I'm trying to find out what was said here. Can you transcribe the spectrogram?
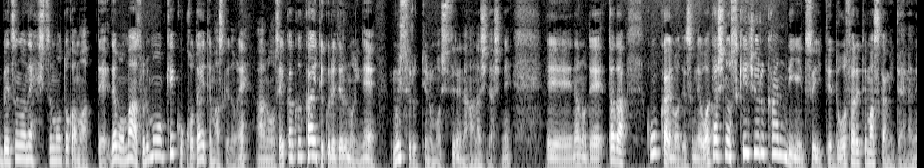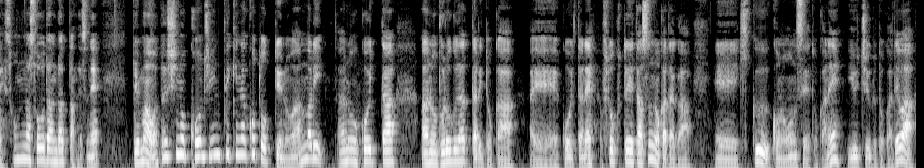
別のね質問とかもあってでもまあそれも結構答えてますけどねあのせっかく書いてくれてるのにね無視するっていうのも失礼な話だしね、えーなのでただ今回のはですね私のスケジュール管理についてどうされてますかみたいなねそんな相談だったんですね。でまあ私の個人的なことっていうのはあんまりあのこういったあのブログだったりとか、えーこういったね不特定多数の方が、えー聞くこの音声とかね YouTube とかでは、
